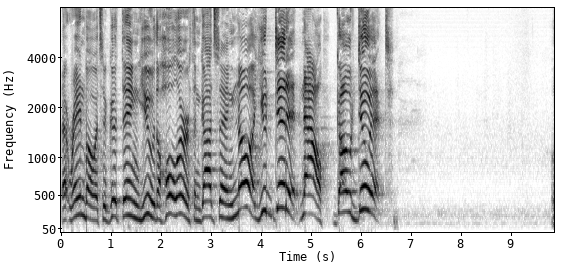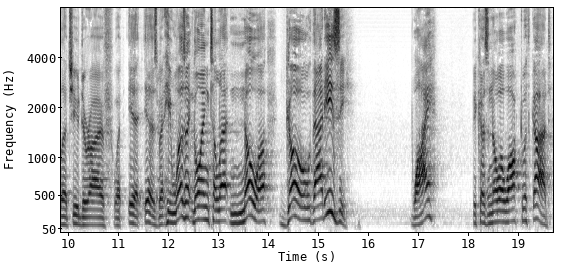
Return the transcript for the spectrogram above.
That rainbow, it's a good thing. You, the whole earth, and God saying, Noah, you did it. Now go do it. let you derive what it is. But he wasn't going to let Noah go that easy. Why? Because Noah walked with God.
